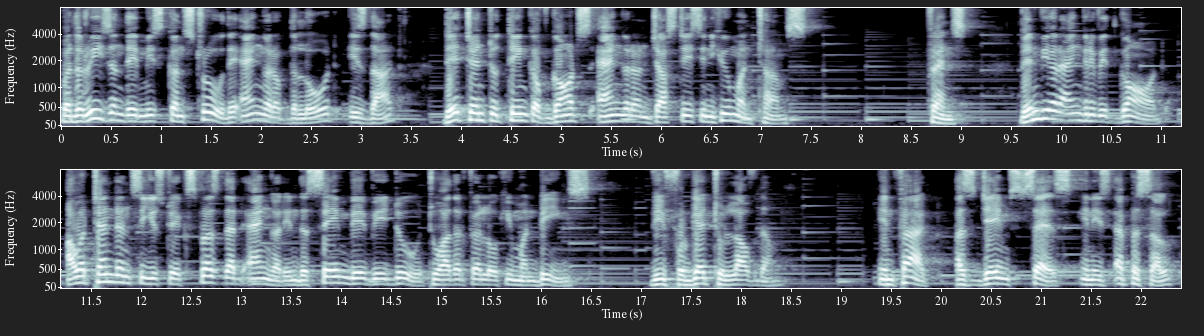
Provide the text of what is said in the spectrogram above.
But the reason they misconstrue the anger of the Lord is that they tend to think of God's anger and justice in human terms. Friends, when we are angry with God, our tendency is to express that anger in the same way we do to other fellow human beings. We forget to love them. In fact, as James says in his epistle,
